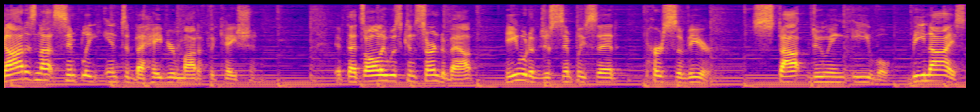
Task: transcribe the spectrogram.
God is not simply into behavior modification. If that's all he was concerned about, he would have just simply said, persevere, stop doing evil, be nice,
